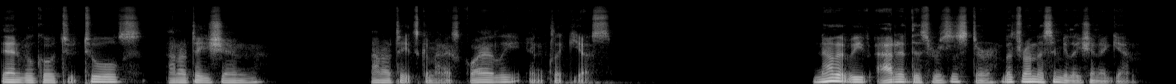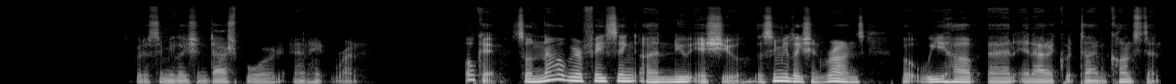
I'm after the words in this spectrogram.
Then we'll go to Tools, Annotation, Annotate Schematics Quietly, and click Yes. Now that we've added this resistor, let's run the simulation again. So go to simulation dashboard and hit run. Okay, so now we're facing a new issue. The simulation runs, but we have an inadequate time constant.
